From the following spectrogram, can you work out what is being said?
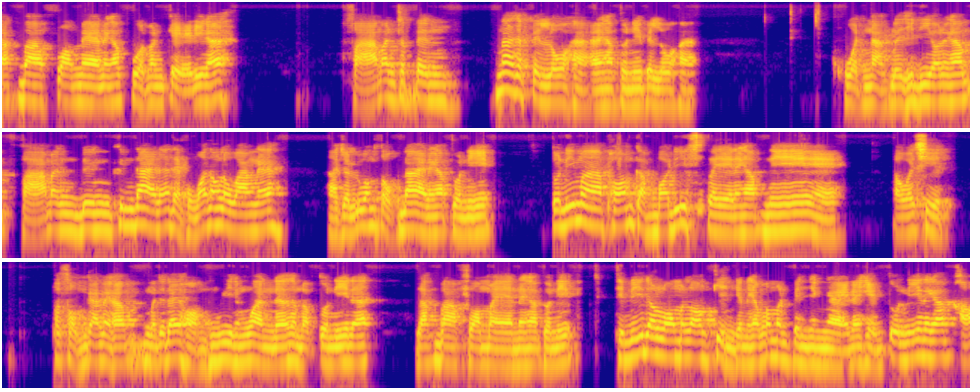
ลักบาร์ฟอร์แมนนะครับ ขวดมันเก๋ดีนะ ฝามันจะเป็นน่าจะเป็นโลหะนะครับ ตัวนี้เป็นโลหะขวดหนักเลยทีเดียวนะครับ ฝามันดึงขึ้นได้นะ แต่ผมว่าต้องระวังนะ อาจจะล่วงตกได้นะครับ ตัวนี้ ตัวนี้มาพร้อมกับบอดี้สเปรย์นะครับ นี่ เอาไว้ฉีดผสมกันนะครับ มันจะได้หอมทั้งวี่ทั้งวันนะสำหรับตัวนี้นะลักบาร์ฟอร์แมนนะครับ ตัวนี้ ทีนี้เราลองมาลองกลิ่นกันนะครับ ว่ามันเป็นยังไงนะเห็นตัวนี้นะครับเขา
